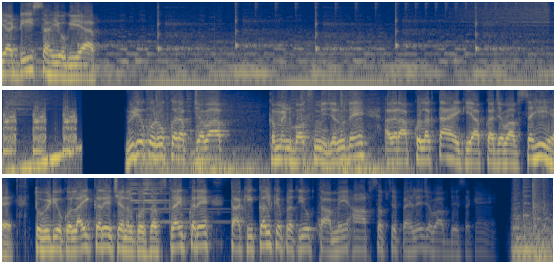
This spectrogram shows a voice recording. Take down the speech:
या डी, सहयोगी ऐप? वीडियो को रोककर अब जवाब कमेंट बॉक्स में ज़रूर दें। अगर आपको लगता है कि आपका जवाब सही है तो वीडियो को लाइक करें, चैनल को सब्सक्राइब करें, ताकि कल के प्रतियोगिता में आप सबसे पहले जवाब दे सकें।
